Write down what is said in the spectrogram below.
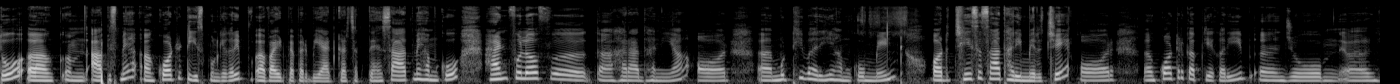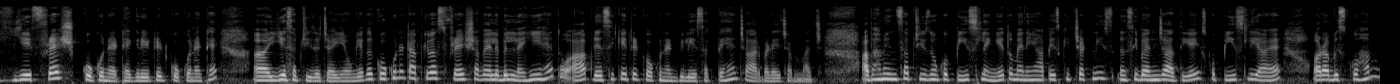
तो आप इसमें क्वार्टर टी स्पून के करीब वाइट पेपर भी ऐड कर सकते हैं। साथ में हमको हैंडफुल ऑफ़ हरा धनिया और मुट्ठी भर ही हमको मिंट और छः से सात हरी मिर्चें और क्वार्टर कप के करीब जो ये फ्रेश कोकोनट है ग्रेटेड कोकोनट है ये सब चीज़ें चाहिए होंगी। अगर कोकोनट आपके पास फ्रेश अवेलेबल नहीं है तो आप डेसिकेटेड कोकोनट भी ले सकते हैं, चार बड़े चम्मच। अब हम इन सब चीज़ों को पीस लेंगे तो मैंने यहाँ पे इसकी चटनी सी बन जाती है, इसको पीस लिया है और अब इसको हम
